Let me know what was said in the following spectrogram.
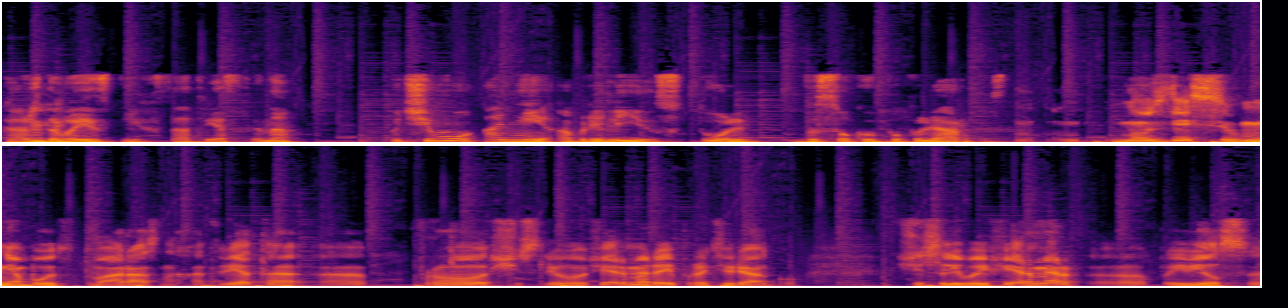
каждого из них. Соответственно, почему они обрели столь высокую популярность? Ну, здесь у меня будет два разных ответа э, про счастливого фермера и про тюрягу. Счастливый фермер э, появился,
